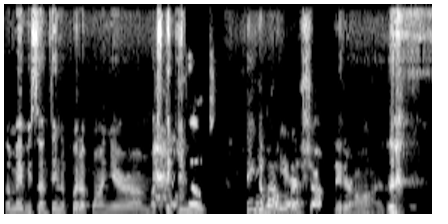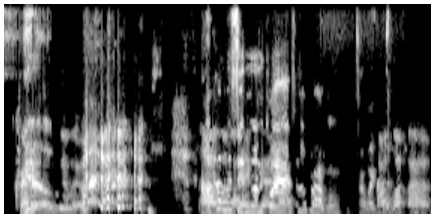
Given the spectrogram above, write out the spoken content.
So maybe something to put up on your um a sticky note. Think about you. workshop later on. Credit know. Lulu. No, I'll come and sit in on the class, no problem. I like I that. love that.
